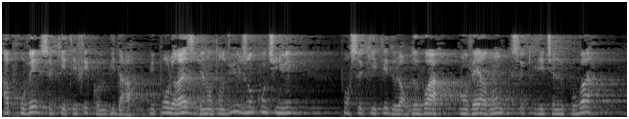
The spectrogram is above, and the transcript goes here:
approuvé ce qui était fait comme bid'a. Mais pour le reste, bien entendu, ils ont continué pour ce qui était de leur devoir envers donc ceux qui détiennent le pouvoir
